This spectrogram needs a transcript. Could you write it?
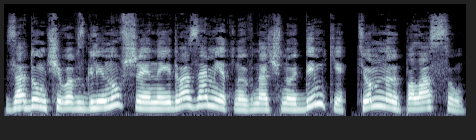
задумчиво взглянувшая на едва заметную в ночной дымке темную полосу.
